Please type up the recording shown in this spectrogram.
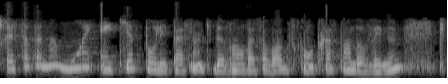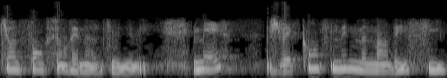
serais certainement moins inquiète pour les patients qui devront recevoir du contraste endoveineux puis qui ont une fonction rénale diminuée. Mais je vais continuer de me demander si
